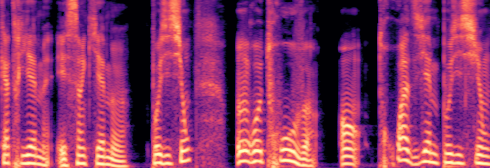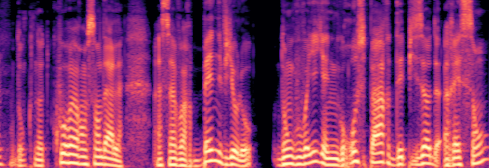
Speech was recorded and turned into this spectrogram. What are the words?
quatrième et cinquième positions. On retrouve en troisième position, donc notre coureur en sandales, à savoir Ben Violo. Donc vous voyez, il y a une grosse part d'épisodes récents.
